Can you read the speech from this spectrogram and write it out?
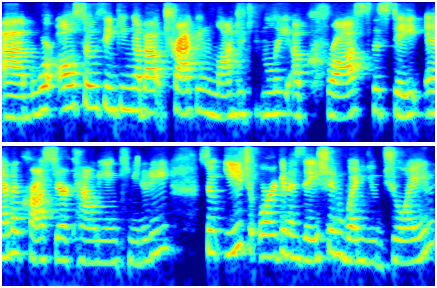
Um, we're also thinking about tracking longitudinally across the state and across your county and community. So each organization, when you join,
